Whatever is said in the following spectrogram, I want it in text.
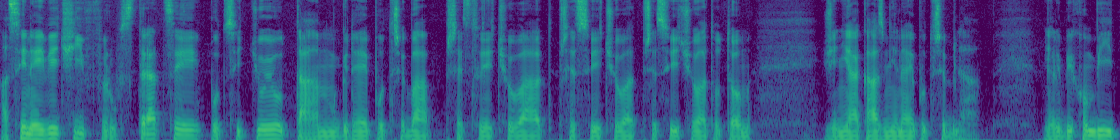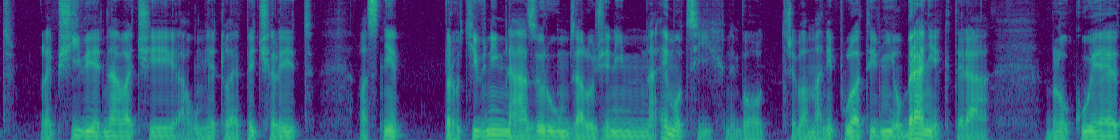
Asi největší frustraci pocituju tam, kde je potřeba přesvědčovat, přesvědčovat, přesvědčovat o tom, že nějaká změna je potřebná. Měli bychom být lepší vyjednavači a umět lépe čelit vlastně protivným názorům založeným na emocích nebo třeba manipulativní obraně, která blokuje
